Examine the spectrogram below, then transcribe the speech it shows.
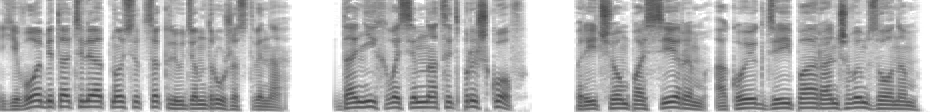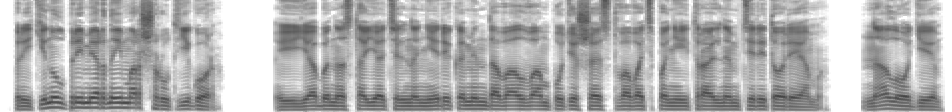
его обитатели относятся к людям дружественно. До них 18 прыжков. Причем по серым, а кое-где и по оранжевым зонам», прикинул примерный маршрут Егор. «И я бы настоятельно не рекомендовал вам путешествовать по нейтральным территориям. Налоги,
